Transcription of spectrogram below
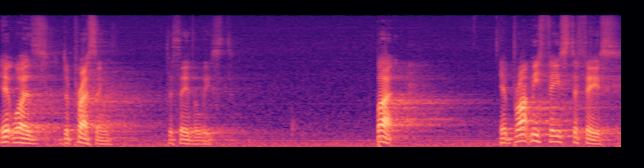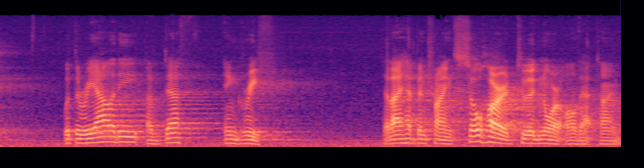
It was depressing, to say the least. But it brought me face to face with the reality of death and grief that I had been trying so hard to ignore all that time.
